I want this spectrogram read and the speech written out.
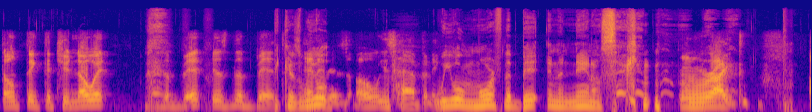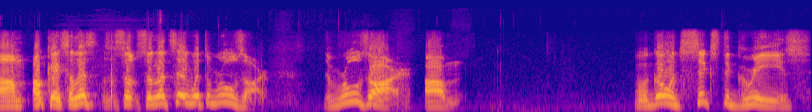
Don't think that you know it. The bit is the bit. Because we and will- it is always happening. we will morph the bit in a nanosecond Right. Um, okay, so let's so so let's say what the rules are. The rules are um we're going six degrees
